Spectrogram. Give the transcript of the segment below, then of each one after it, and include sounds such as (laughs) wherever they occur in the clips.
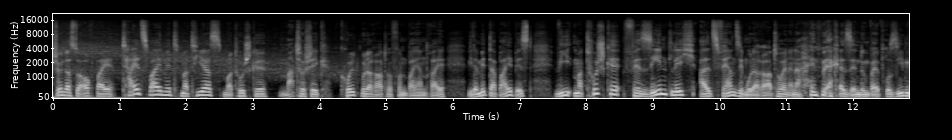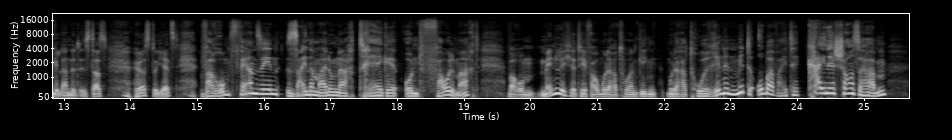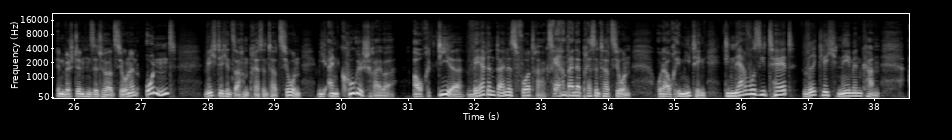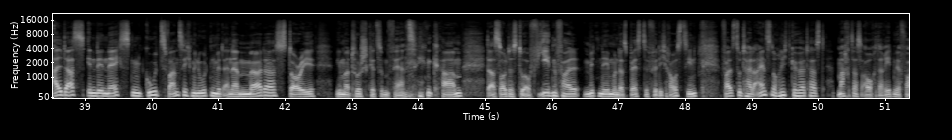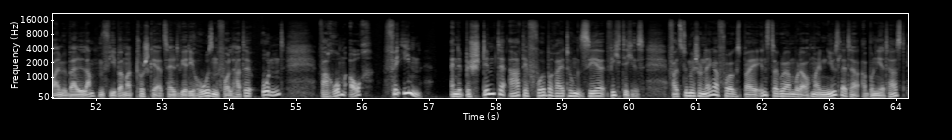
Schön, dass du auch bei Teil 2 mit Matthias Matuschke Matuschik, Kultmoderator von Bayern 3, wieder mit dabei bist, wie Matuschke versehentlich als Fernsehmoderator in einer (laughs) Heimwerkersendung bei ProSieben gelandet ist. Das hörst du jetzt. Warum Fernsehen seiner Meinung nach träge und faul macht, warum männliche TV-Moderatoren gegen Moderatorinnen mit Oberweite keine Chance haben, in bestimmten Situationen. Und, wichtig in Sachen Präsentation, wie ein Kugelschreiber auch dir während deines Vortrags, während deiner Präsentation oder auch im Meeting die Nervosität wirklich nehmen kann. All das in den nächsten gut 20 Minuten mit einer Mörder-Story, wie Matuschke zum Fernsehen (laughs) kam. Das solltest du auf jeden Fall mitnehmen und das Beste für dich rausziehen. Falls du Teil 1 noch nicht gehört hast, mach das auch. Da reden wir vor allem über Lampenfieber. Matuschke erzählt, wie er die Hosen voll hatte und warum auch für ihn eine bestimmte Art der Vorbereitung sehr wichtig ist. Falls du mir schon länger folgst bei Instagram oder auch meinen Newsletter abonniert hast,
